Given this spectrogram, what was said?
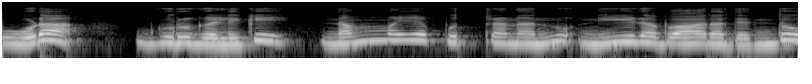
ಕೂಡ ಗುರುಗಳಿಗೆ ನಮ್ಮಯ ಪುತ್ರನನ್ನು ನೀಡಬಾರದೆಂದು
